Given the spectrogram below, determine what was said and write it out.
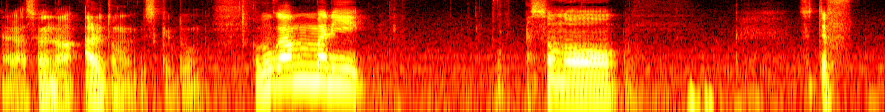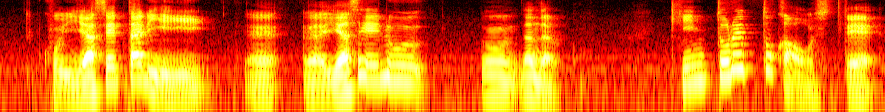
なんかそういうのはあると思うんですけど僕あんまりそのそうやってこう痩せたり、え痩せる、うん、なんだろう筋トレとかをして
